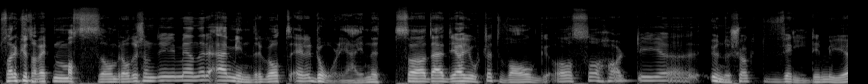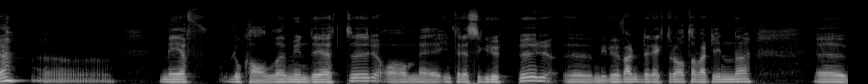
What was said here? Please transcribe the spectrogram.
Så har de kutta vekk masse områder som de mener er mindre godt eller dårlig egnet. Så er, de har gjort et valg. Og så har de eh, undersøkt veldig mye uh, med lokale myndigheter og med interessegrupper. Uh, Miljøverndirektoratet har vært inne. Uh,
